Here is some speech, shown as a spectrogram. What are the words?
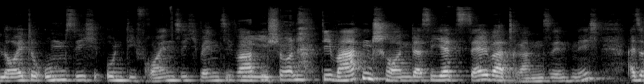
Leute um sich und die freuen sich, wenn sie. Die warten die, schon. Die warten schon, dass sie jetzt selber dran sind, nicht? Also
